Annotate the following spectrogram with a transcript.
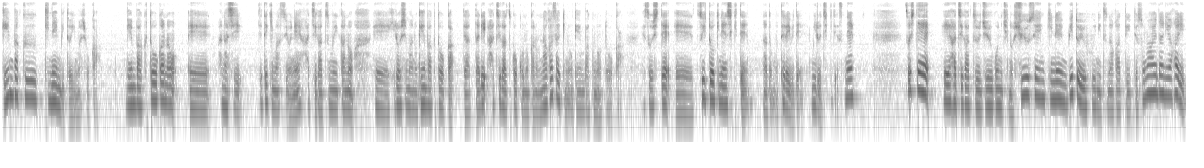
原爆記念日といいましょうか。原爆投下のえー、話出てきますよね8月6日の、えー、広島の原爆投下であったり8月9日の長崎の原爆の投下そして、えー、追悼記念式典などもテレビで見る時期ですねそして、え、8月15日の終戦記念日というふうにつながっていてその間にやはり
